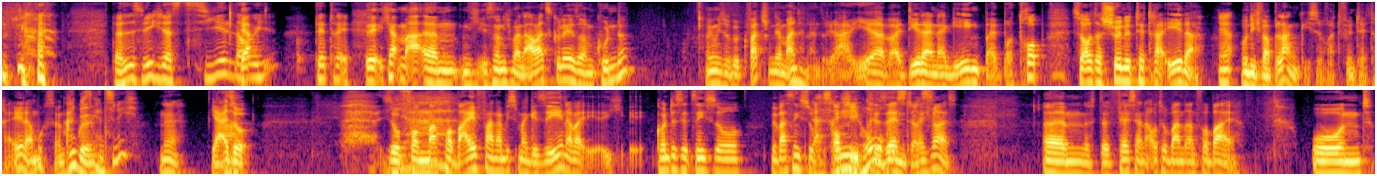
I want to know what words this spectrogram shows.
das ist wirklich das Ziel, glaube Ja. ich. Tetraeder. Ich habe, ähm, ist noch nicht mein Arbeitskollege, sondern ein Kunde. Irgendwie so gequatscht und der meinte dann so, ja, hier bei dir da in der Gegend, bei Bottrop, ist auch das schöne Tetraeder. Ja. Und ich war blank. Ich so, was für ein Tetraeder, muss dann Das googeln. kennst du nicht? Ne. Ja, also, so vom mal vorbeifahren habe ich es mal gesehen, aber ich konnte es jetzt nicht so, mir war es nicht so Das richtig hoch, omnipräsent. ist das. Ich weiß. Ähm, das- da fährst ja an der Autobahn dran vorbei. Und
